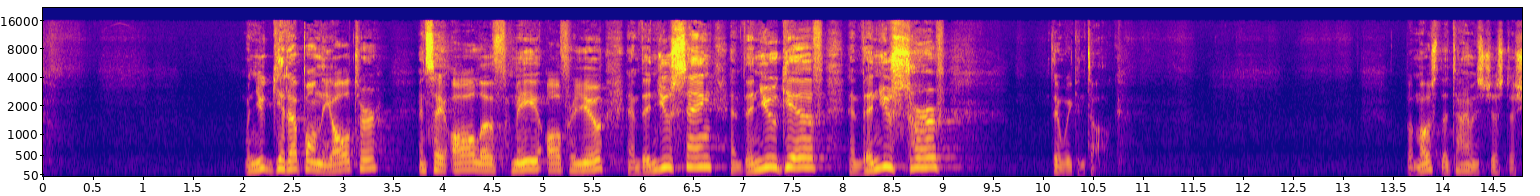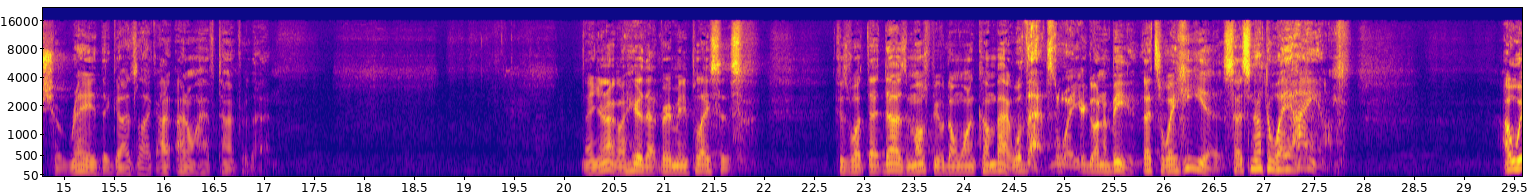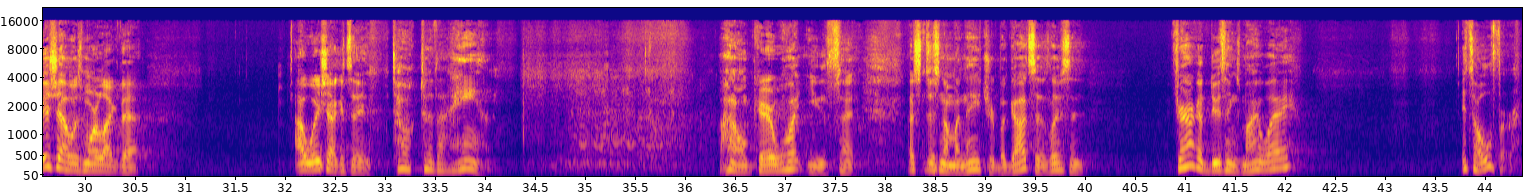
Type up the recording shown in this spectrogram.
When you get up on the altar and say, All of me, all for you, and then you sing, and then you give, and then you serve, then we can talk. But most of the time, it's just a charade that God's like, I, I don't have time for that. Now, you're not going to hear that very many places because what that does, most people don't want to come back. Well, that's the way you're going to be. That's the way He is. That's not the way I am. I wish I was more like that. I wish I could say, talk to the hand. I don't care what you think. That's just not my nature. But God says, listen, if you're not going to do things my way, it's over.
